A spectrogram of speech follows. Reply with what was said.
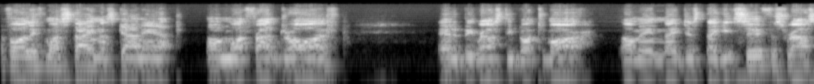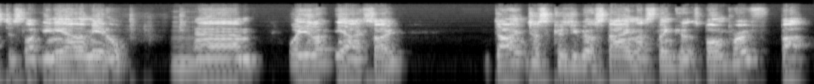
if I left my stainless gun out on my front drive it'd be rusty by tomorrow. I mean, they just they get surface rust just like any other metal. Mm. Um, well, you look, you know, so don't just because you've got a stainless think that it's bomb proof, but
